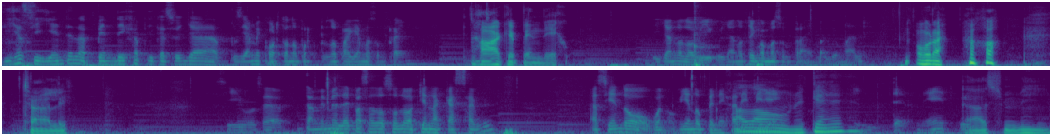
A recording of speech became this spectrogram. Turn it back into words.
día siguiente la pendeja aplicación ya, pues ya me cortó, ¿no? Porque pues, no pagué Amazon Prime. Ah, qué pendejo. Y ya no lo vi, güey, ya no tengo Amazon Prime, valió madre. Ahora. Chale. Sí, o sea, también me la he pasado solo aquí en la casa, güey. Haciendo, bueno, viendo pendejada y media. Internet, güey. That's me.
